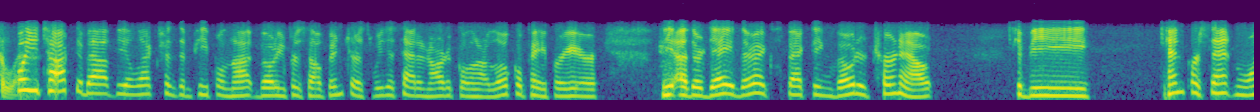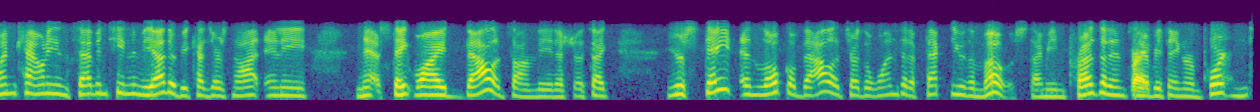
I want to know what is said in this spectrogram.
to live. Well, you talked about the elections and people not voting for self-interest. We just had an article in our local paper here the other day. They're expecting voter turnout to be 10% in one county and 17 in the other because there's not any statewide ballots on the initiative. It's like your state and local ballots are the ones that affect you the most. I mean, presidents Right. and everything are important,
